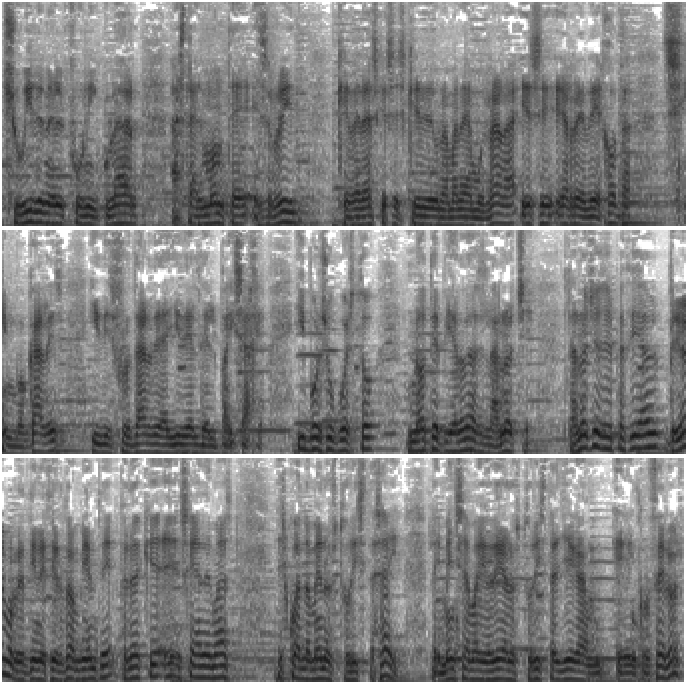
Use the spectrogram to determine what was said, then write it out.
subir en el funicular hasta el monte Srid, que verás que se escribe de una manera muy rara, S-R-D-J, sin vocales, y disfrutar de allí del, del paisaje. Y por supuesto, no te pierdas la noche. La noche es especial, primero porque tiene cierto ambiente, pero es que ese además es cuando menos turistas hay. La inmensa mayoría de los turistas llegan en cruceros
